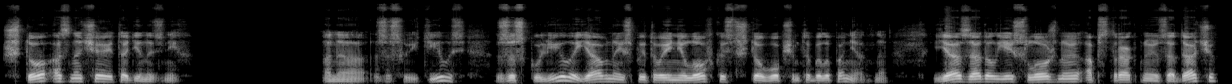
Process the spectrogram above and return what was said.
что означает один из них. Она засуетилась, заскулила, явно испытывая неловкость, что, в общем-то, было понятно. Я задал ей сложную абстрактную задачу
